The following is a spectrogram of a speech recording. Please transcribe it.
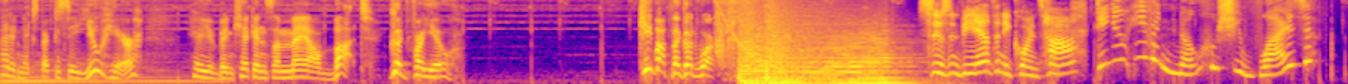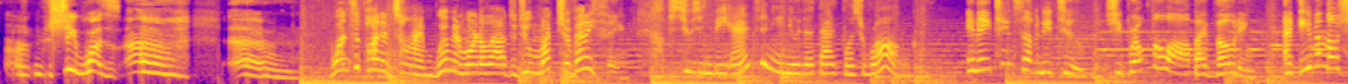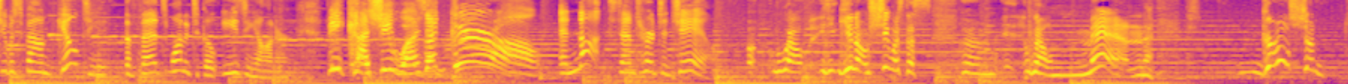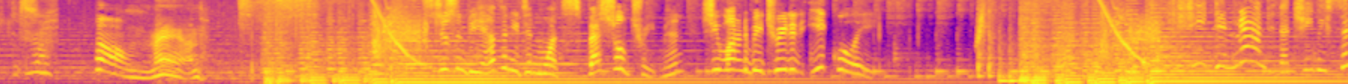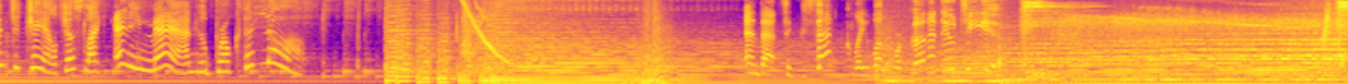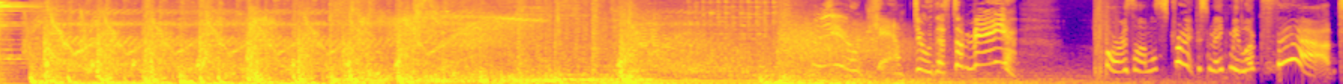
I didn't expect to see you here. Here you've been kicking some male butt. Good for you. Keep up the good work. Susan B. Anthony coins, huh? Do you even know who she was? Uh, she was, uh, uh... Once upon a time, women weren't allowed to do much of anything. Susan B. Anthony knew that that was wrong. In 1872, she broke the law by voting. And even though she was found guilty, the feds wanted to go easy on her. Because she was a girl! And not send her to jail. Uh, well, you know, she was this, um, well, man. Girls should... Oh, man. Susan B. Anthony didn't want special treatment. She wanted to be treated equally. She demanded that she be sent to jail just like any man who broke the law. That's exactly what we're gonna do to you. You can't do this to me! Horizontal stripes make me look fat.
